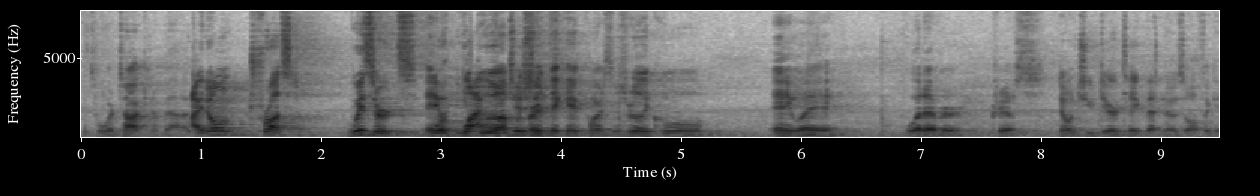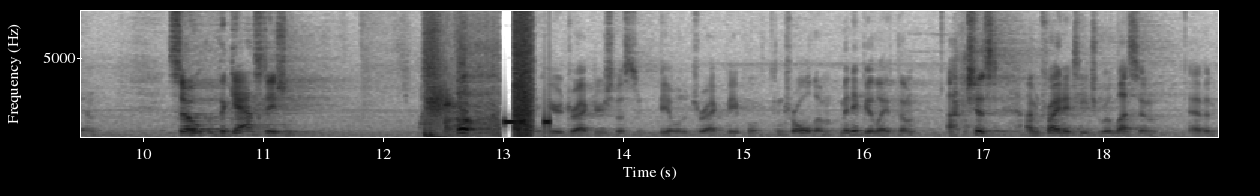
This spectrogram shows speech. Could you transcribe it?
That's what we're talking about. I don't trust wizards Anyway, or you black blew up a birthday cake for us. It was really cool. Anyway, whatever, Chris. Don't you dare take that nose off again. So the gas station. Oh! You're a director. You're supposed to be able to direct people, control them, manipulate them. I'm just. I'm trying to teach you a lesson, Evan.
